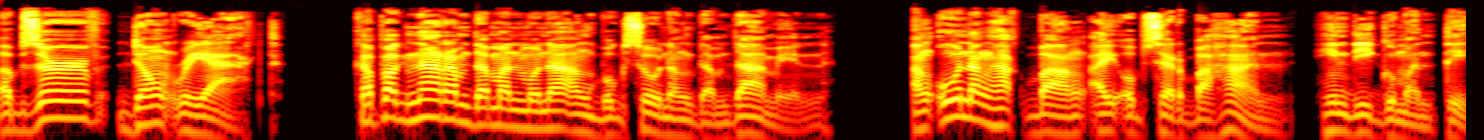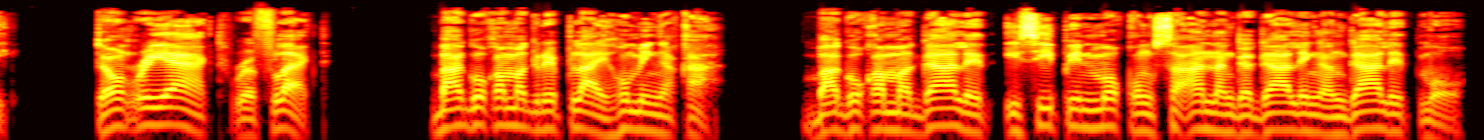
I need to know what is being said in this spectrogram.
Observe, don't react. Kapag naramdaman mo na ang bugso ng damdamin, ang unang hakbang ay obserbahan, hindi gumanti. Don't react, reflect. Bago ka mag-reply, huminga ka. Bago ka magalit, isipin mo kung saan nanggagaling ang galit mo.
